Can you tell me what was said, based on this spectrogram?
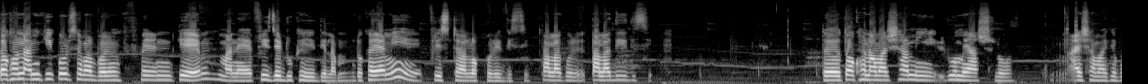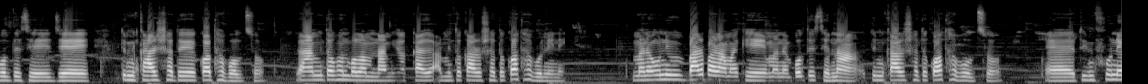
তখন আমি কি করছি, আমার বয়ফ্রেন্ডকে মানে ফ্রিজে ঢুকাই দিলাম। ঢুকাই আমি ফ্রিজটা লক করে দিছি, তালা করে, তালা দিয়ে দিছি। তো তখন আমার স্বামী রুমে আসলো। আয়সা আমাকে বলতেছে যে, তুমি কার সাথে কথা বলছো? আমি তখন বললাম, না, আমি আমি তো কারোর সাথে কথা বলি নাই। মানে উনি বারবার আমাকে মানে বলতেছে, না, তুমি কারোর সাথে কথা বলছো তুমি ফোনে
